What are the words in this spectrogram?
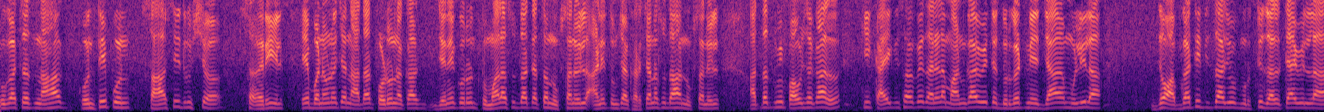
उगाच नाहक कोणते पण साहसी दृश्य रील्स हे बनवण्याच्या नादात पडू नका. जेणेकरून तुम्हालासुद्धा त्याचं नुकसान होईल आणि तुमच्या घरच्यांनासुद्धा हा नुकसान होईल. आता तुम्ही पाहू शकाल की काही दिवसापूर्वी झालेल्या माणगाव येथे दुर्घटनेत ज्या मुलीला जो अपघाती तिचा जो मृत्यू झाला त्यावेळेला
